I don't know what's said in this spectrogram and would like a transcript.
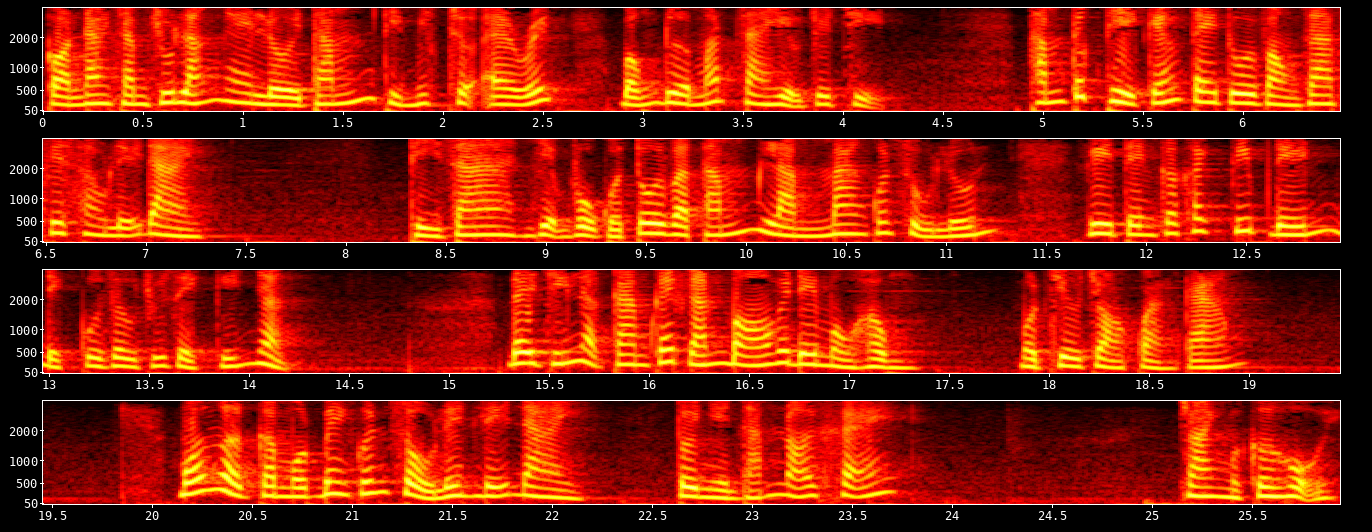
Còn đang chăm chú lắng nghe lời thắm thì Mr. Eric bỗng đưa mắt ra hiệu cho chị. Thắm tức thì kéo tay tôi vòng ra phía sau lễ đài Thì ra, nhiệm vụ của tôi và Thắm là mang cuốn sổ lớn, Ghi tên các khách VIP đến để cô dâu chú rể ký nhận Đây chính là cam kết gắn bó với đêm màu hồng, Một chiêu trò quảng cáo Mỗi người cầm một bên cuốn sổ lên lễ đài Tôi nhìn Thắm nói khẽ cho anh một cơ hội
